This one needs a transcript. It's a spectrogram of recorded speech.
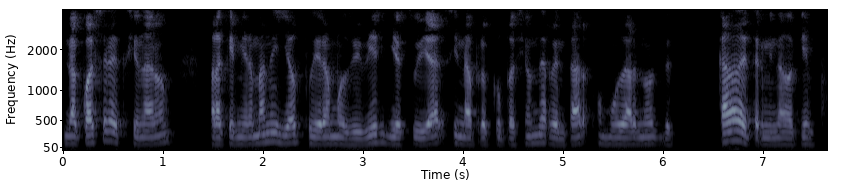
la cual seleccionaron para que mi hermana y yo pudiéramos vivir y estudiar sin la preocupación de rentar o mudarnos de cada determinado tiempo,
